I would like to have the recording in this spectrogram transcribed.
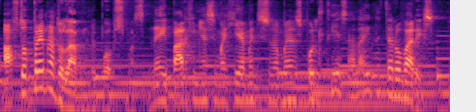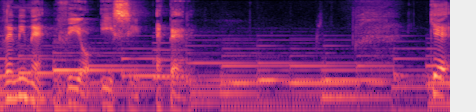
αυτό πρέπει να το λάβουμε υπόψη μας. Ναι, υπάρχει μια συμμαχία με τις ΗΠΑ, αλλά είναι τεροβαρής. Δεν είναι δύο ίσοι εταίροι. Και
